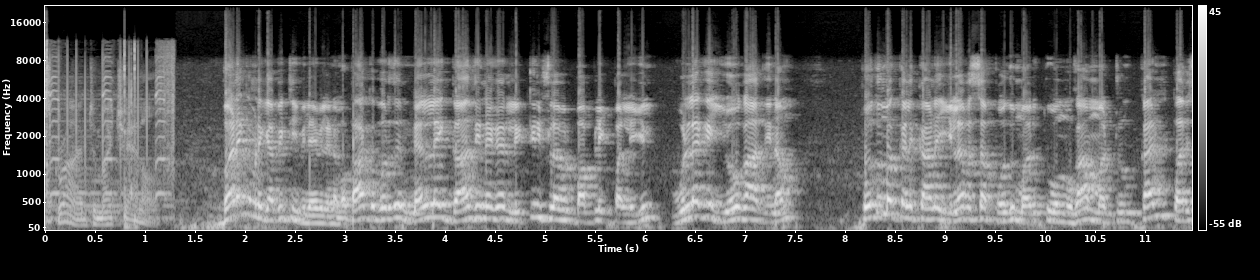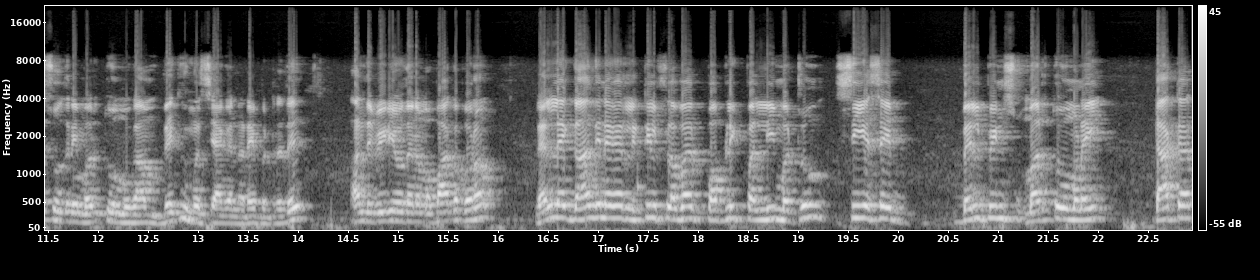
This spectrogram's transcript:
subscribe to my channel. வணக்கம் கபி டிவி லைவ்ல நம்ம பார்க்க போறது Nellai Gandhinagar little flower public பள்ளியில் உலக யோகா தினம். பொதுமக்களுக்கான இலவச பொது மருத்துவ முகாம் மற்றும் கண் பரிசோதனை மருத்துவ முகாம் வெகு விமர்சையாக நடைபெற்றது. அந்த வீடியோ தான் நம்ம பார்க்க போறோம். Nellai Gandhinagar little flower public பள்ளி மற்றும் சிஎஸ்ஐ பெல்பின்ஸ் மருத்துவமனை. டாக்டர்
